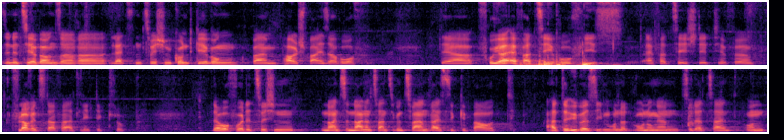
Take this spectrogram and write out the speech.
Wir sind jetzt hier bei unserer letzten Zwischenkundgebung beim Paul-Speiser-Hof, der früher FAC-Hof hieß. FAC steht hier für Floridsdorfer Athletikclub. Der Hof wurde zwischen 1929 und 32 gebaut, hatte über 700 Wohnungen zu der Zeit und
